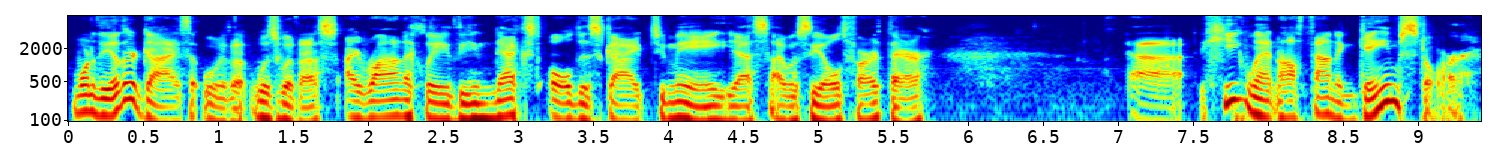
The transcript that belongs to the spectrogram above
one of the other guys that was with us, ironically, the next oldest guy to me, yes, I was the old fart there, uh, he went off found a game store,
